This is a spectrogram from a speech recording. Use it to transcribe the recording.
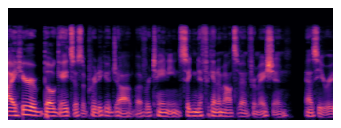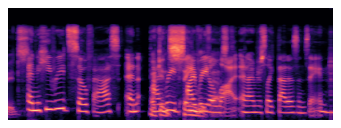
I hear Bill Gates does a pretty good job of retaining significant amounts of information as he reads. And he reads so fast, and Like I read I read a lot, and I'm just like, that is insane.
